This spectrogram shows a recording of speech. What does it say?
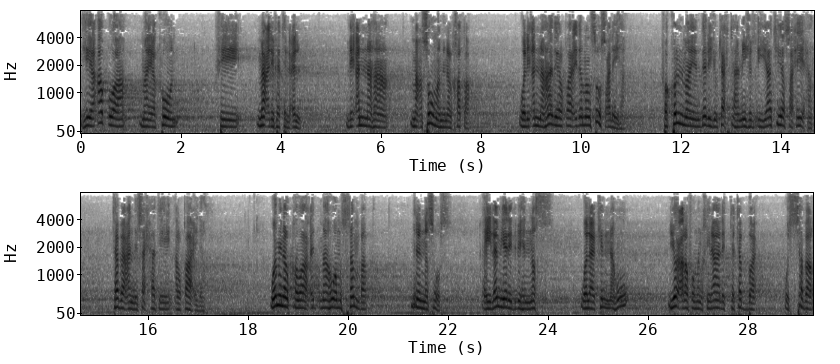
هي أقوى ما يكون في معرفة العلم. لأنها معصومة من الخطأ ولأن هذه القاعدة منصوص عليها. فكل ما يندرج تحتها من جزئيات هي صحيحة تبعا لصحة القاعدة. ومن القواعد ما هو مستنبط من النصوص أي لم يرد به النص ولكنه يعرف من خلال التتبع والسبر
